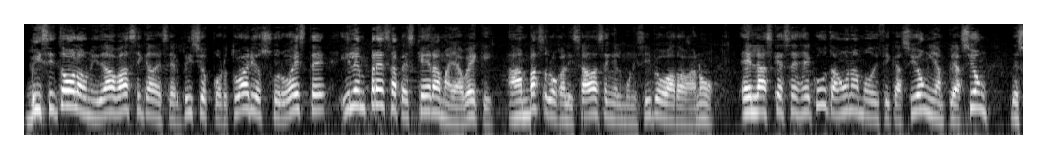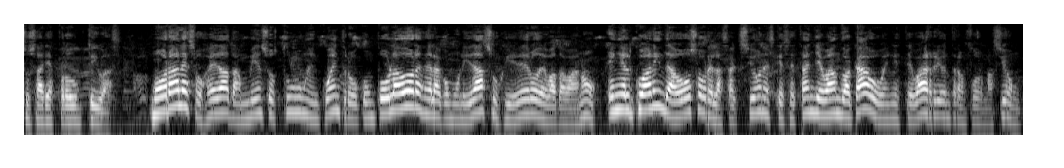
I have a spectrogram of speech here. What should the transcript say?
visitó la Unidad Básica de Servicios Portuarios Suroeste y la empresa pesquera Mayabequi, ambas localizadas en el municipio de Batabanó, en las que se ejecuta una modificación y ampliación de sus áreas productivas. Morales Ojeda también sostuvo un encuentro con pobladores de la comunidad Sujidero de Batabanó, en el cual indagó sobre las acciones que se están llevando a cabo en este barrio en transformación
